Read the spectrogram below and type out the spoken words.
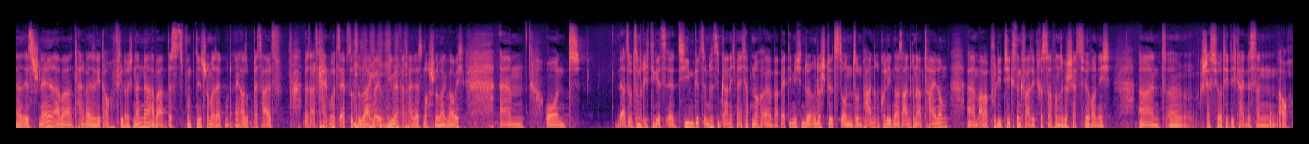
äh, ist schnell, aber teilweise geht auch viel durcheinander, aber das funktioniert schon mal sehr gut, also besser als besser als kein WhatsApp sozusagen, weil E-Mail-Verteiler ist noch schlimmer, glaube ich. Ähm, und also so ein richtiges äh, Team gibt's im Prinzip gar nicht mehr. Ich habe noch äh, Babette, die mich unter, unterstützt und so ein paar andere Kollegen aus anderen Abteilungen. Ähm, aber Politik sind quasi Christoph, unser Geschäftsführer und ich. Und äh, Geschäftsführertätigkeiten ist dann auch,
